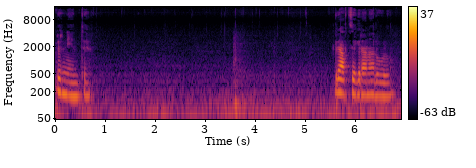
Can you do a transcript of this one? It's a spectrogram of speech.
Per niente. Grazie Granarolo.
